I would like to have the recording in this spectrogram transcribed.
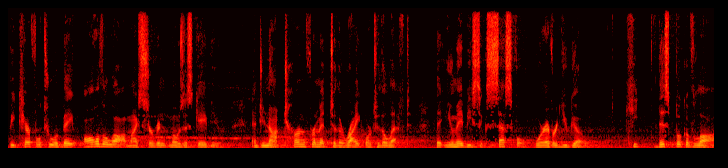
Be careful to obey all the law my servant Moses gave you, and do not turn from it to the right or to the left that you may be successful wherever you go. Keep this book of law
